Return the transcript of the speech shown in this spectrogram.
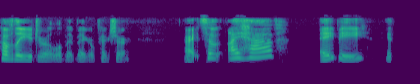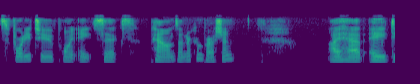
Hopefully you drew a little bit bigger picture. All right, so I have AB, it's 42.86 pounds under compression. I have AD,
